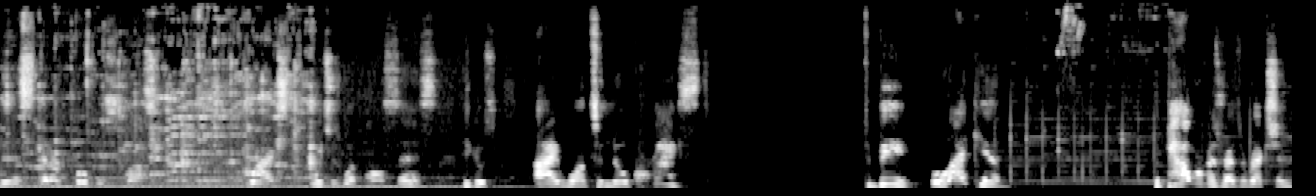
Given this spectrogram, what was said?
miss that our focus must be Christ, which is what Paul says. He goes, I want to know Christ, to be like him, the power of his resurrection,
